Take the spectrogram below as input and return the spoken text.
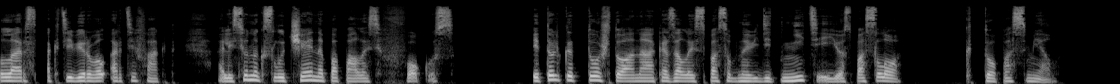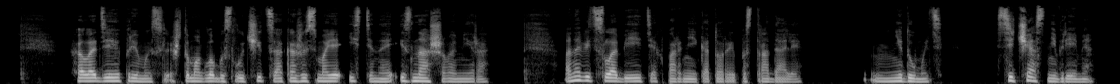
Ларс активировал артефакт, а лисенок случайно попалась в фокус. И только то, что она оказалась способна видеть нити, ее спасло. Кто посмел? Холодея при мысли, что могло бы случиться, окажись моя истинная из нашего мира. Она ведь слабее тех парней, которые пострадали. Не думать. Сейчас не время.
